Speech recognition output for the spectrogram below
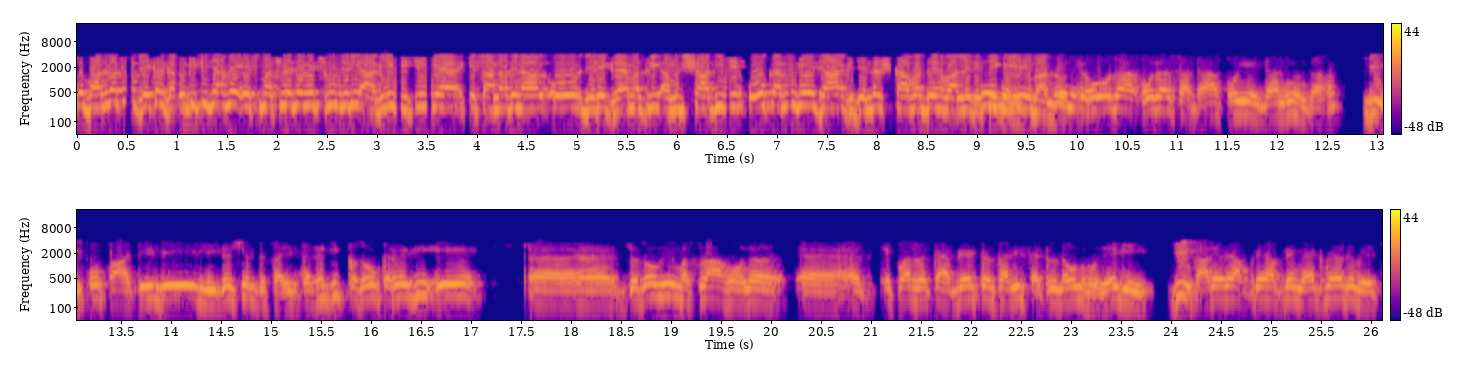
ਸੋ ਬਾਜਵਾ ਸਾਹਿਬ ਜੇਕਰ ਗੱਲ ਕੀਤੀ ਜਾਵੇ ਇਸ ਮਸਲੇ ਦੇ ਵਿੱਚ ਹੁਣ ਜਿਹੜੀ ਅਗਲੀ ਮੀਟਿੰਗ ਹੈ ਕਿਸਾਨਾਂ ਦੇ ਨਾਲ ਉਹ ਜਿਹੜੇ ਗ੍ਰਹਿ ਮੰਤਰੀ ਅਮਿਤ ਸ਼ਾਹ ਜੀ ਨੇ ਉਹ ਕਰਨਗੇ ਜਾਂ ਗਜੇਂਦਰ ਸ਼ਿਕਾਵਤ ਦੇ ਹਵਾਲੇ ਦਿੱਤੀ ਗਈ ਇਹ ਬਾਗਡੋਰ ਉਹਦਾ ਉਹਦਾ ਸਾਡਾ ਕੋਈ ਏਦਾਂ ਨਹੀਂ ਹੁੰਦਾ। ਜੀ। ਉਹ ਪਾਰਟੀ ਦੀ ਲੀਡਰਸ਼ਿਪ ਡਿਸਾਈਡ ਕਰੇਗੀ ਕਦੋਂ ਕਰੇਗੀ ਇਹ ਜਦੋਂ ਵੀ ਮਸਲਾ ਹੁਣ ਇੱਕ ਵਾਰ ਕੈਬਨਿਟ ਸਾਰੀ ਸੈਟਲ ਡਾਊਨ ਹੋ ਜਾਏਗੀ। ਨੇ ਆਪਣੇ ਆਪਣੇ ਮਹਿਕਮਿਆਂ ਦੇ ਵਿੱਚ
